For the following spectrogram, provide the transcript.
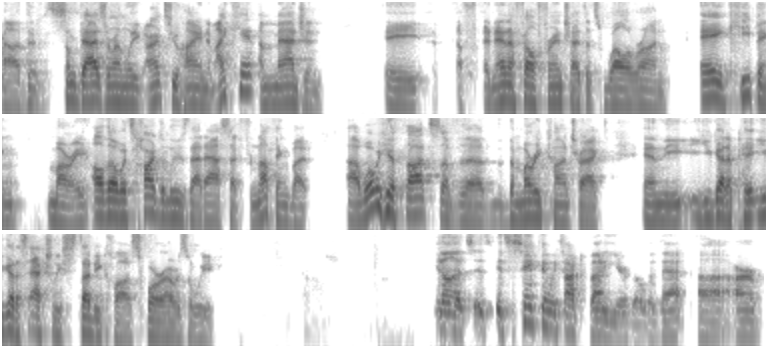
uh, some guys around the league aren't too high in him. I can't imagine a an NFL franchise that's well run, a keeping Murray, although it's hard to lose that asset for nothing. But uh, what were your thoughts of the the Murray contract and the you got to pay you got to actually study clause four hours a week? You know, it's, it's, it's the same thing we talked about a year ago with that. Uh, our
